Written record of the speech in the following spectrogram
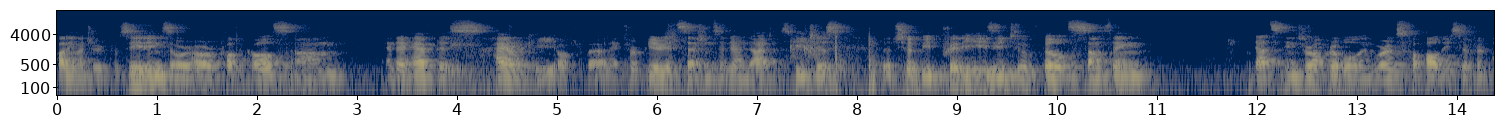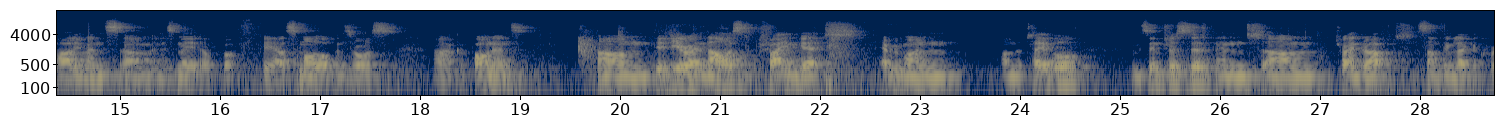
parliamentary proceedings or, or protocols, um, and they have this hierarchy of uh, electoral period sessions, agenda items, speeches. So it should be pretty easy to build something that's interoperable and works for all these different parliaments um, and is made of, of yeah, small open source uh, components. Um, the idea right now is to try and get everyone on the table who's interested and um, try and draft something like a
